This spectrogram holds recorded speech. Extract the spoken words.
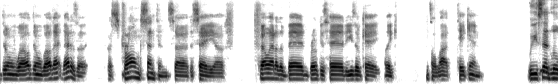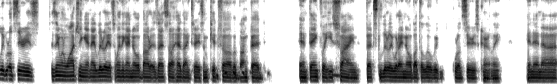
Doing well, doing well. That that is a, a strong sentence uh, to say. Uh, fell out of the bed, broke his head. He's okay. Like it's a lot to take in. Well, you said Little League World Series. Is anyone watching it? And I literally, that's the only thing I know about it. Is I saw a headline today: some kid fell off a bunk bed, and thankfully he's fine. That's literally what I know about the Little League World Series currently. And then uh,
